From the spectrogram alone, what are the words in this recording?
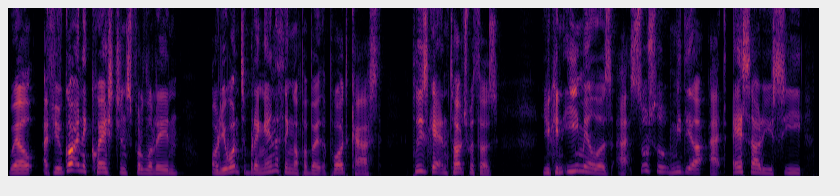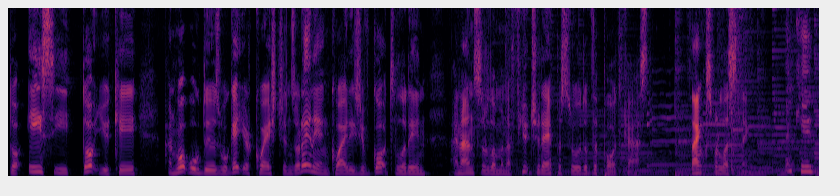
Well, if you've got any questions for Lorraine or you want to bring anything up about the podcast, please get in touch with us. You can email us at social media at sruc.ac.uk and what we'll do is we'll get your questions or any inquiries you've got to Lorraine and answer them in a future episode of the podcast. Thanks for listening. Thank you.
